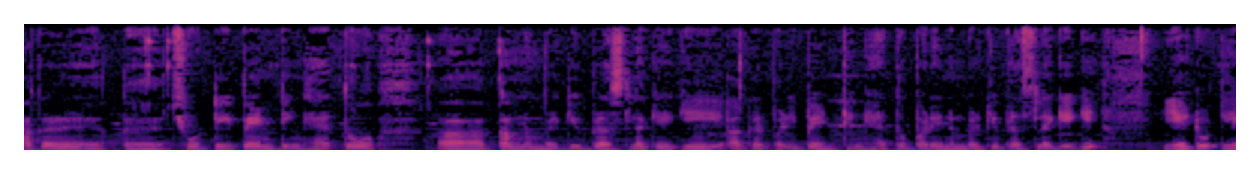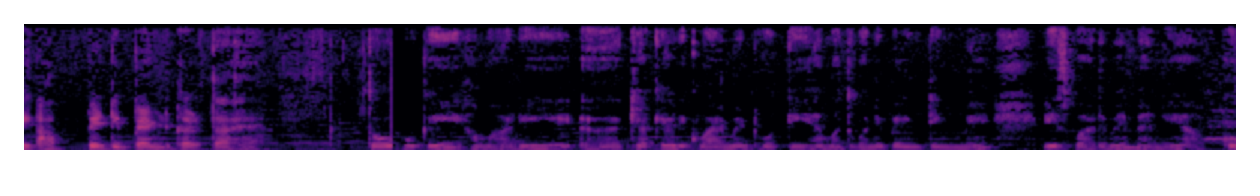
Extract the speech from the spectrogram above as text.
अगर छोटी पेंटिंग है तो कम नंबर की ब्रश लगेगी, अगर बड़ी पेंटिंग है तो बड़े नंबर की ब्रश लगेगी। ये टोटली आप पे डिपेंड करता है। तो हो गई हमारी क्या क्या रिक्वायरमेंट होती है मधुबनी पेंटिंग में, इस बारे में मैंने आपको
